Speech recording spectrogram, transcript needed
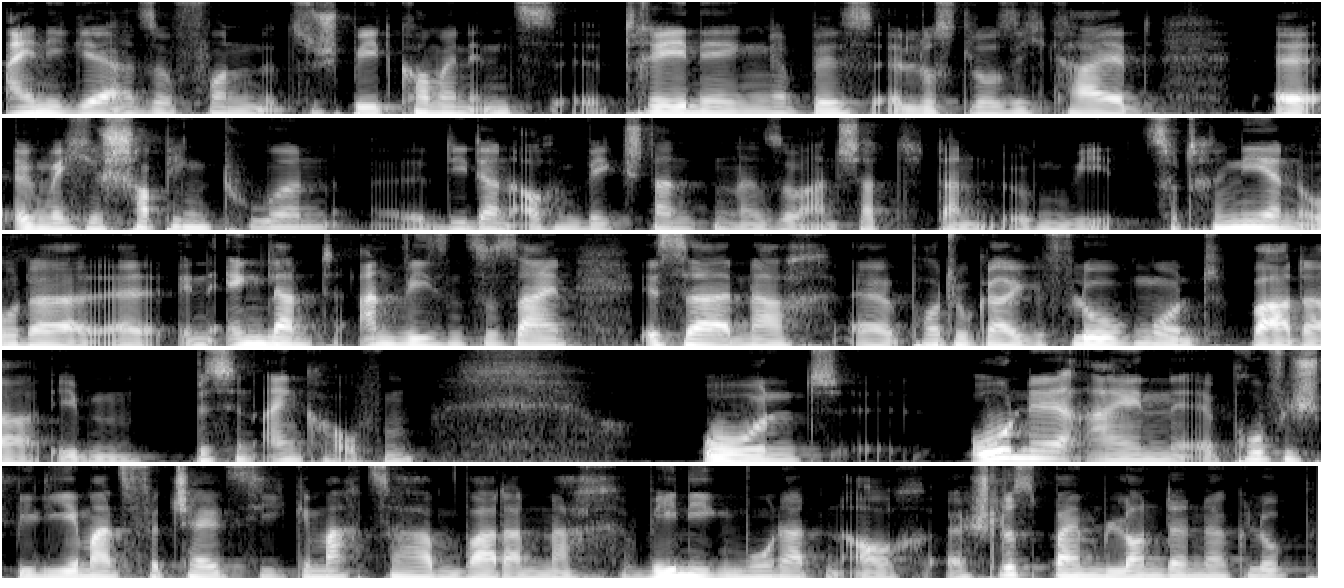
einige, also von zu spät kommen ins Training bis Lustlosigkeit, äh, irgendwelche Shoppingtouren, die dann auch im Weg standen. Also anstatt dann irgendwie zu trainieren oder äh, in England anwesend zu sein, ist er nach äh, Portugal geflogen und war da eben ein bisschen einkaufen. Und ohne ein Profispiel jemals für Chelsea gemacht zu haben, war dann nach wenigen Monaten auch äh, Schluss beim Londoner Club.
